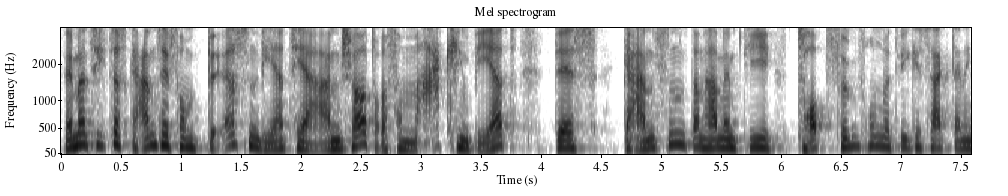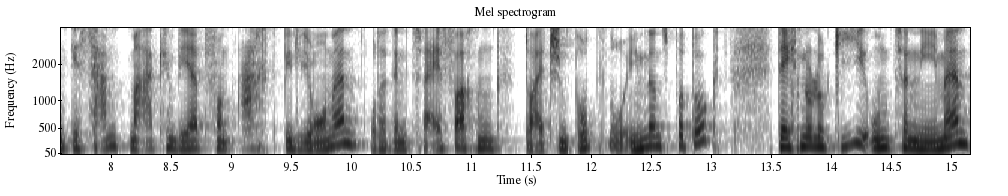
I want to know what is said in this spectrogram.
Wenn man sich das Ganze vom Börsenwert her anschaut oder vom Markenwert des Ganzen, dann haben die Top 500, wie gesagt, einen Gesamtmarkenwert von 8 Billionen oder dem zweifachen deutschen Bruttoinlandsprodukt. Technologieunternehmen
